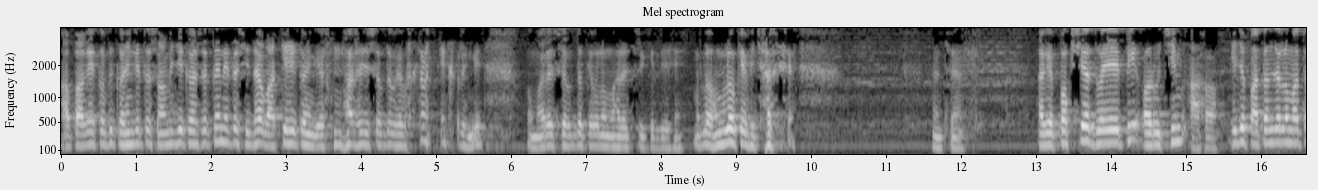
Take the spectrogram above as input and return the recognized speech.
आप आगे कभी कहेंगे तो स्वामी जी कह सकते हैं, नहीं तो सीधा वाक्य ही कहेंगे। महाराज शब्द व्यवहार नहीं करेंगे। हमारे शब्द केवल महाराज श्री के लिए है। मतलब हम लोग के विचार से। अच्छा। आगे पक्ष द्वयेपी अरुचिम आह। ये जो पातंजल मत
